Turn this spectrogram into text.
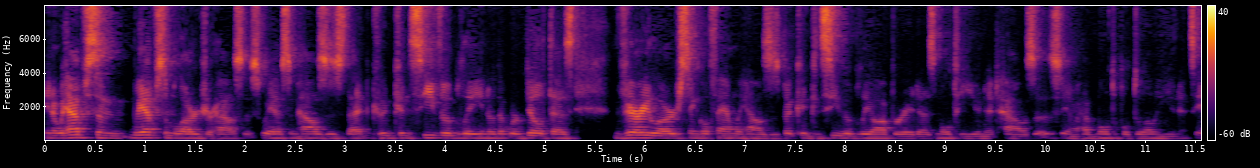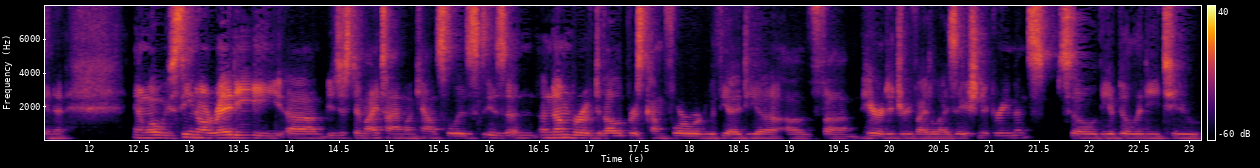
you know we have some we have some larger houses. We have some houses that could conceivably you know that were built as very large single family houses, but could conceivably operate as multi unit houses. You know have multiple dwelling units in it and what we've seen already, uh, just in my time on council, is is a, a, number of developers come forward with the idea of um, heritage revitalization agreements. So the ability to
